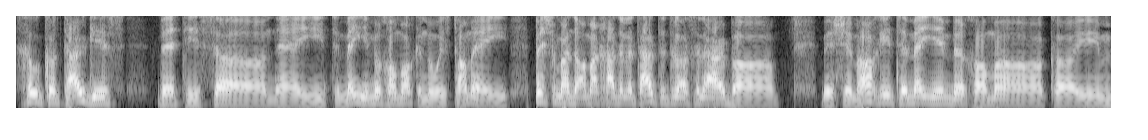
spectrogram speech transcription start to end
chilko taugis, ותיסוני טמאים בכל מוקם מוויס טומאי בשלמן דאמר חד לתאותה תלוס לארבע בשם הכי טמאים בכל מוקם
